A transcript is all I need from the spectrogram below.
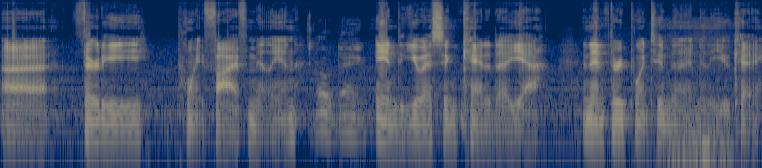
uh, thirty point five million oh dang in the U.S. and Canada. Yeah, and then three point two million in the U.K.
